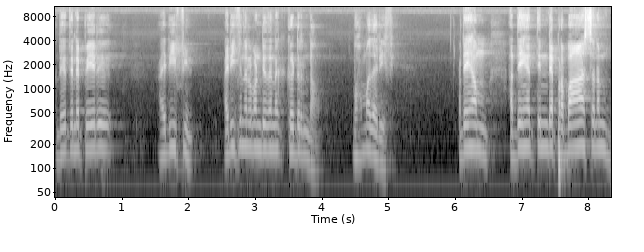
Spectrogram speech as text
അദ്ദേഹത്തിന്റെ പേര് അരീഫിൻ. അരീഫിൻ എന്നുള്ള പണ്ഡിതനൊക്കെ കേട്ടിട്ടുണ്ടാവും. മുഹമ്മദ് അരീഫി. അദ്ദേഹം അദ്ദേഹത്തിന്റെ പ്രഭാഷണം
